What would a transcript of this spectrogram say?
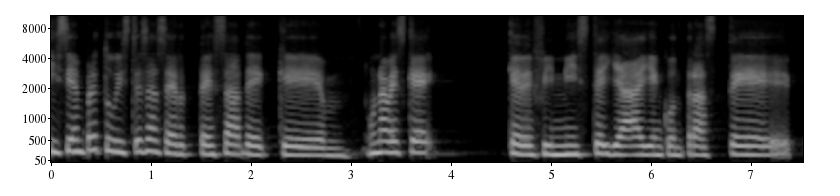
Y siempre tuviste esa certeza de que una vez que, que definiste ya y encontraste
